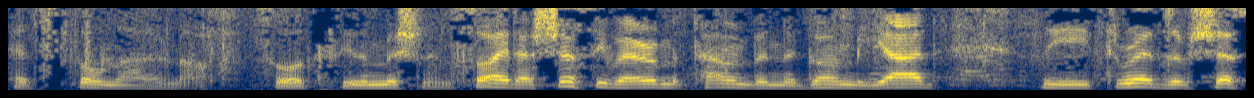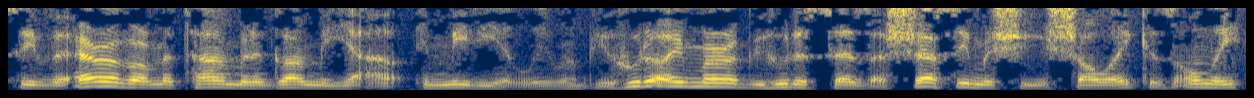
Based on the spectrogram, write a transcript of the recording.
it's still not enough. So let's see the Mishnah inside. Hashesi ve'erev matam ben nagam miyad. The threads of shesi ve'erev are matam ben nagam miyad immediately. Rabbi Yehuda Aimer, Rabbi Yehuda says Hashesi mashi shalek is only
